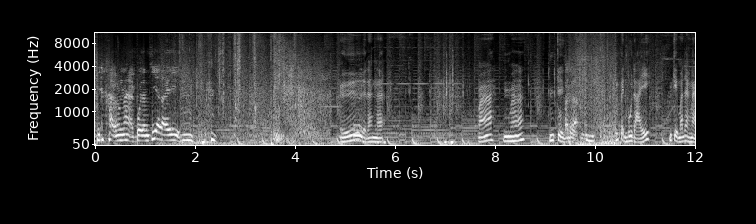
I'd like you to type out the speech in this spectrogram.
มันจะขังมันมาหากูทำที่อะไรเออนั่นแหละมามามึงเก่งกระโดดมึงเป็นผู้ใดมึงเก่งมาจากไหน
